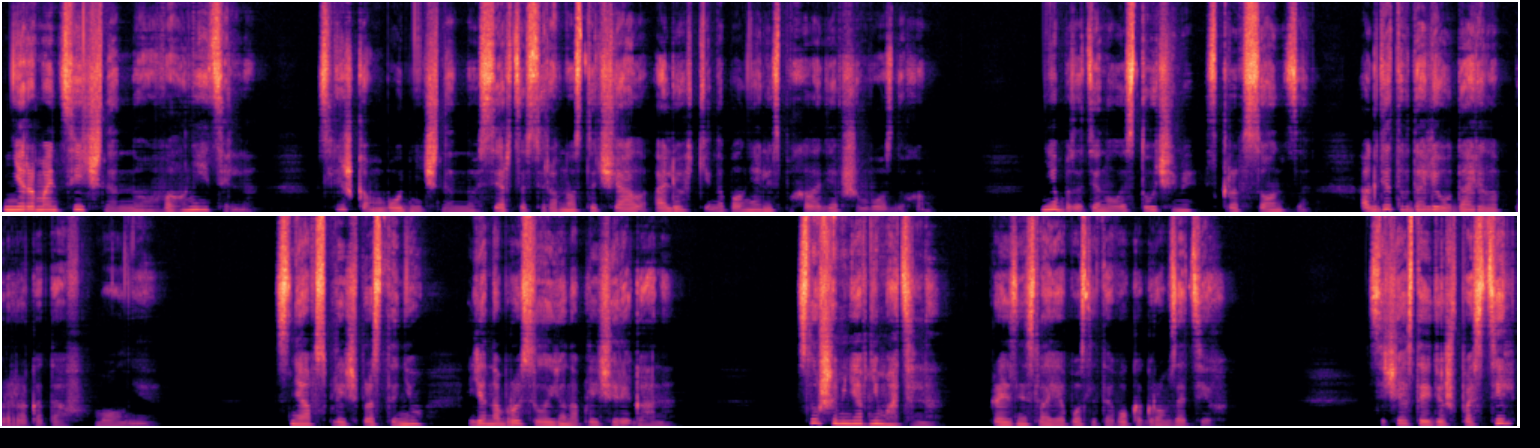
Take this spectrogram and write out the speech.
Не романтично, но волнительно. Слишком буднично, но сердце все равно стучало, а легкие наполнялись похолодевшим воздухом. Небо затянулось тучами, скрыв солнце, а где-то вдали ударила, пророкотав молния. Сняв с плеч простыню, я набросила ее на плечи Регана. «Слушай меня внимательно», — произнесла я после того, как гром затих. «Сейчас ты идешь в постель,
